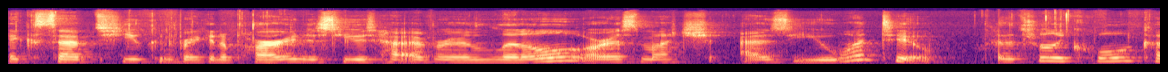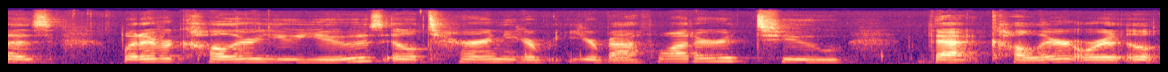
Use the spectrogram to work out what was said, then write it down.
except you can break it apart and just use however little or as much as you want to it's really cool because whatever color you use, it'll turn your your bath water to that color, or it'll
